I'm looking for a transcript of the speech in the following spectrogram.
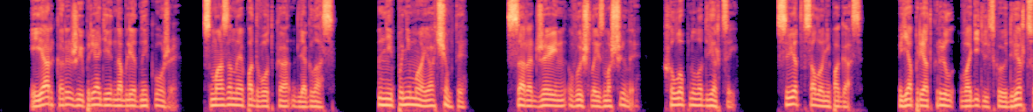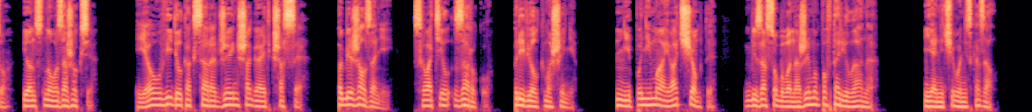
Ярко-рыжие пряди на бледной коже, смазанная подводка для глаз. «Не понимаю, о чем ты?» Сара Джейн вышла из машины, хлопнула дверцей. Свет в салоне погас. Я приоткрыл водительскую дверцу, и он снова зажегся. Я увидел, как Сара Джейн шагает к шоссе. Побежал за ней, схватил за руку, привел к машине. «Не понимаю, о чем ты?» Без особого нажима повторила она. Я ничего не сказал.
